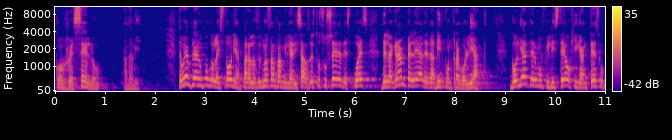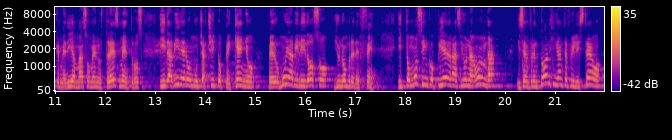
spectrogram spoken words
con recelo a David. Te voy a ampliar un poco la historia para los que no están familiarizados. Esto sucede después de la gran pelea de David contra Goliat. Goliat era un filisteo gigantesco que medía más o menos tres metros y David era un muchachito pequeño, pero muy habilidoso y un hombre de fe. Y tomó cinco piedras y una onda y se enfrentó al gigante filisteo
